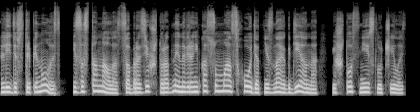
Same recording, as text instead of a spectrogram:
Лидия встрепенулась и застонала, сообразив, что родные наверняка с ума сходят, не зная, где она и что с ней случилось.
